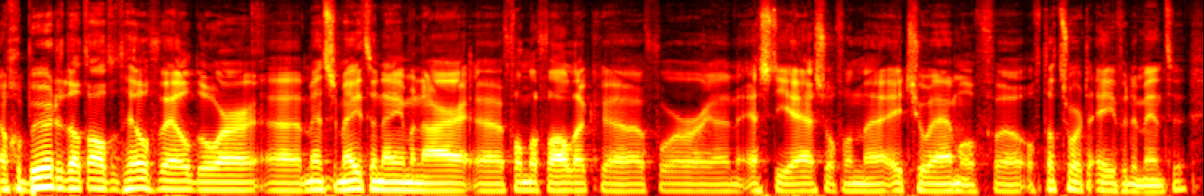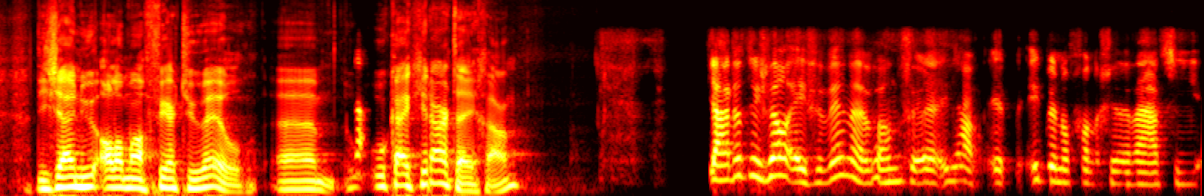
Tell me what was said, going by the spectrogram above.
Nou gebeurde dat altijd heel veel door uh, mensen mee te nemen naar uh, Van der Valk uh, voor een STS of een HOM of, of dat soort evenementen. Die zijn nu allemaal virtueel. Ehm, ja. Hoe kijk je daar tegenaan? Ja, dat is wel even wennen, want ja, ik ben nog van de generatie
